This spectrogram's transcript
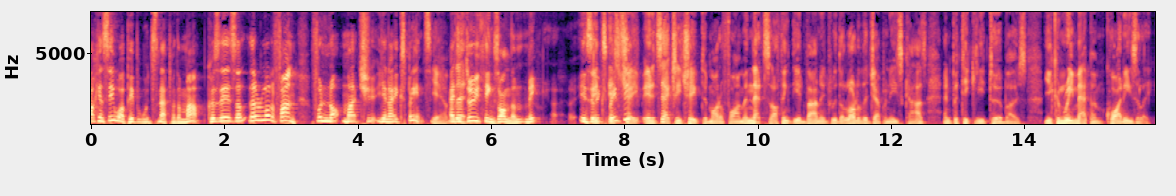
I can see why people would snap them up because there's a, they're a lot of fun for not much you know expense. Yeah, and that- to do things on them, Mick, is it It- expensive? It's cheap. It's actually cheap to modify them, and that's I think the advantage with a lot of the Japanese cars, and particularly turbos. You can remap them quite easily.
